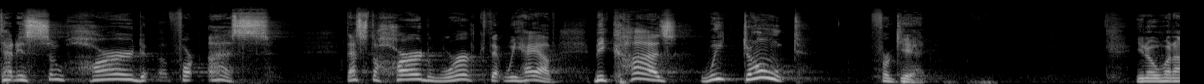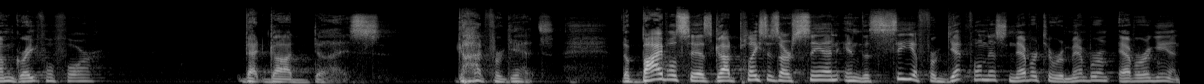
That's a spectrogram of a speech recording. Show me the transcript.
That is so hard for us. That's the hard work that we have because we don't forget. You know what I'm grateful for? That God does. God forgets. The Bible says God places our sin in the sea of forgetfulness, never to remember Him ever again.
